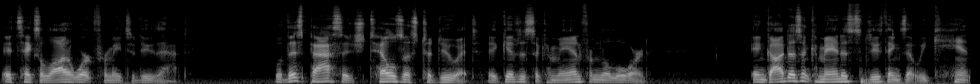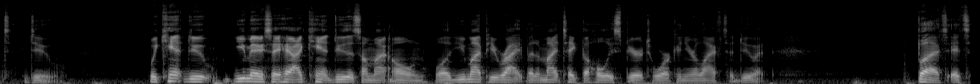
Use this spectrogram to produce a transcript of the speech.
It takes a lot of work for me to do that. Well, this passage tells us to do it. It gives us a command from the Lord. And God doesn't command us to do things that we can't do. We can't do, you may say, hey, I can't do this on my own. Well, you might be right, but it might take the Holy Spirit to work in your life to do it. But it's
